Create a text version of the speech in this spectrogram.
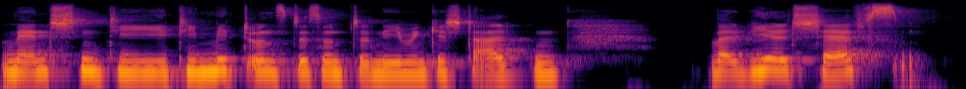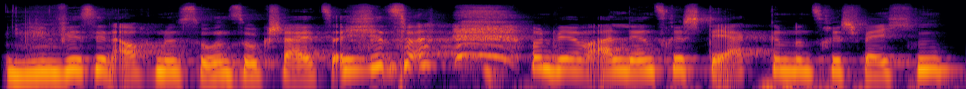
Menschen, die, die mit uns das Unternehmen gestalten. Weil wir als Chefs, wir sind auch nur so und so gescheit, sag ich jetzt mal. Und wir haben alle unsere Stärken und unsere Schwächen.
